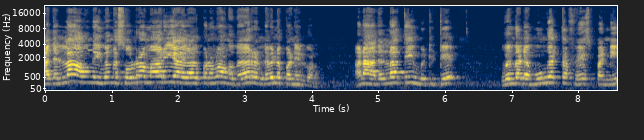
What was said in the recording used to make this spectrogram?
அதெல்லாம் அவங்க இவங்க சொல்ற மாதிரி ஏதாவது பண்ணணும் அவங்க வேற லெவல்ல பண்ணியிருக்கணும் ஆனா அதெல்லாத்தையும் விட்டுட்டு இவங்களோட முகத்தை ஃபேஸ் பண்ணி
